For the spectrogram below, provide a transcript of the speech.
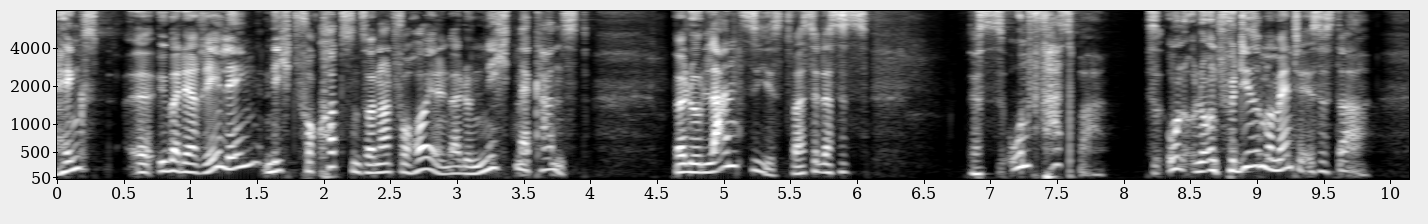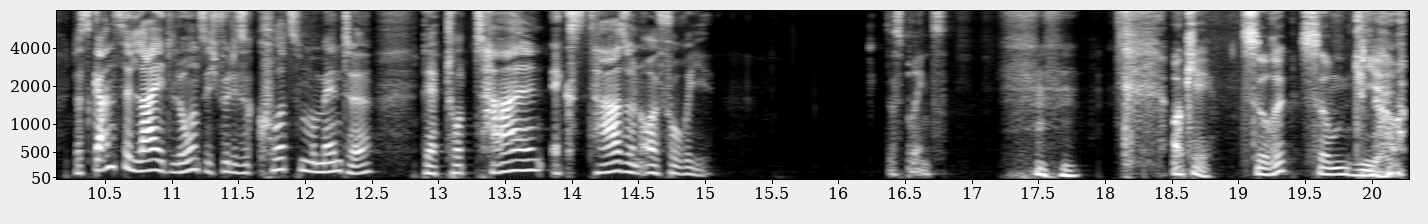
hängst äh, über der Reling nicht vor Kotzen, sondern vor Heulen, weil du nicht mehr kannst. Weil du Land siehst, weißt du, das ist, Das ist unfassbar. Das ist un und für diese Momente ist es da. Das ganze Leid lohnt sich für diese kurzen Momente der totalen Ekstase und Euphorie. Das bringt's. okay, zurück zum Nil. Genau.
